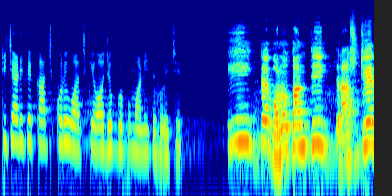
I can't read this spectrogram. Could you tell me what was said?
টিচারিতে কাজ করেও আজকে অযোগ্য প্রমাণিত হয়েছে। এইটা গণতান্ত্রিক রাষ্ট্রের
